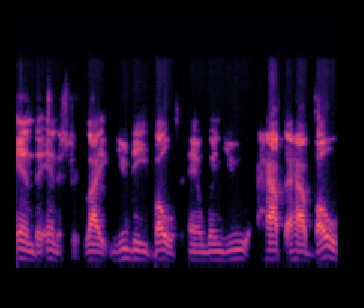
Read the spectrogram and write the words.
in the industry. Like you need both. And when you have to have both,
